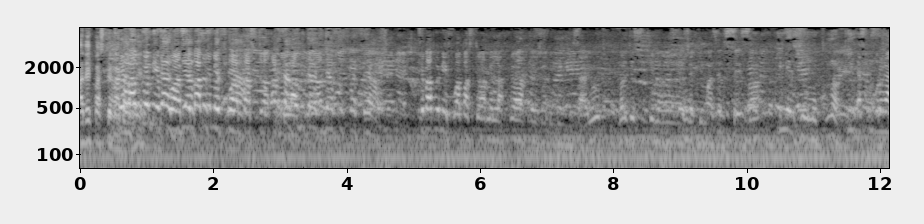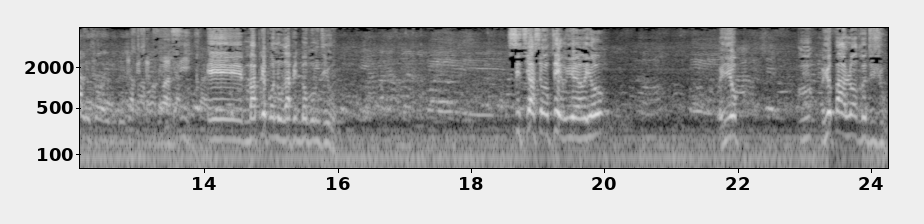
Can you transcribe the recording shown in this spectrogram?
avec Pasteur C'est pas la première fois, c'est pas la première fois, Pasteur c'est pas la première fois, Pasteur Amel Lafleur après Jean-Denis dans le cité de jeune demoiselle 16 ans. Qui mesure nous prend Est-ce qu'on pourra les oreilles déjà par rapport à ça Et ma pour nous rapidement pour me dire. Situation antérieure, yo, yo, yo pa l'ordre du jou.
